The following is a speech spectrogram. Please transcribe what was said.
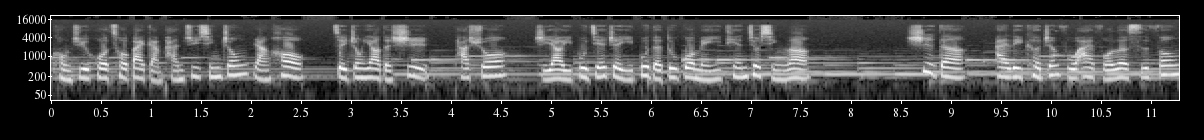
恐惧或挫败感盘踞心中。然后最重要的是，他说。”只要一步接着一步地度过每一天就行了。是的，艾利克征服艾佛勒斯峰，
